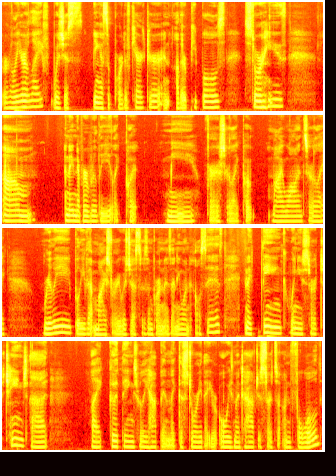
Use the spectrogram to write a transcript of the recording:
earlier life was just being a supportive character in other people's stories. Um and I never really like put me first or like put my wants or like really believe that my story was just as important as anyone else's. And I think when you start to change that, like good things really happen. Like the story that you're always meant to have just starts to unfold.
